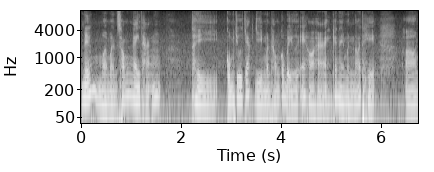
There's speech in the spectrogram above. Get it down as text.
Nếu mà mình sống ngay thẳng thì cũng chưa chắc gì mình không có bị người ép họ hại. Cái này mình nói thiệt. Uh,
